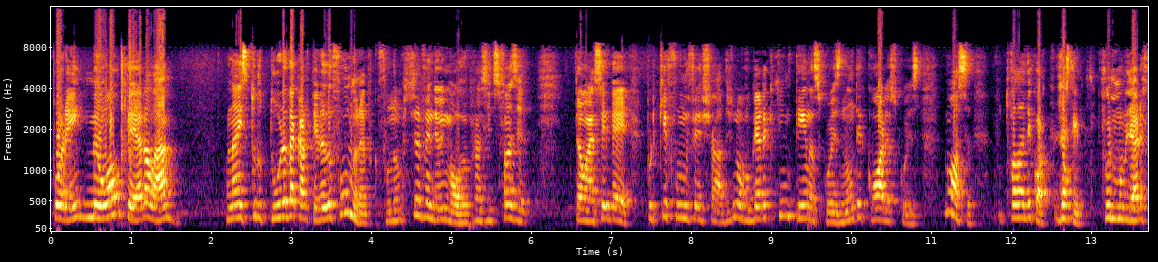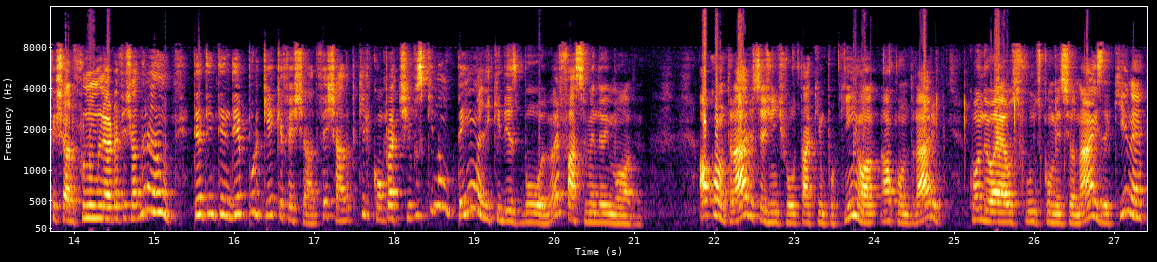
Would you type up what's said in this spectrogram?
Porém, não altera lá na estrutura da carteira do fundo, né? Porque o fundo não precisa vender o imóvel para se desfazer. Então, essa é a ideia. Por que fundo fechado? De novo, eu quero que tu entenda as coisas, não decore as coisas. Nossa, tu falar decora, já sei, fundo imobiliário é fechado, fundo imobiliário é fechado. Não, tenta entender por que, que é fechado. Fechado porque ele compra ativos que não tem uma liquidez boa, não é fácil vender um imóvel. Ao contrário, se a gente voltar aqui um pouquinho, ó, ao contrário, quando é os fundos convencionais aqui, né,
